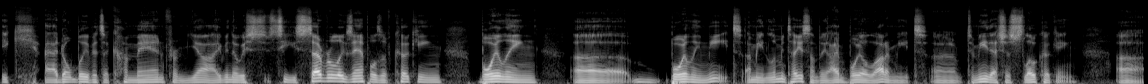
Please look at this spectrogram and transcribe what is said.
it, I don't believe it's a command from Yah, even though we see several examples of cooking, boiling uh, boiling meat. I mean, let me tell you something. I boil a lot of meat. Uh, to me, that's just slow cooking. Uh,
